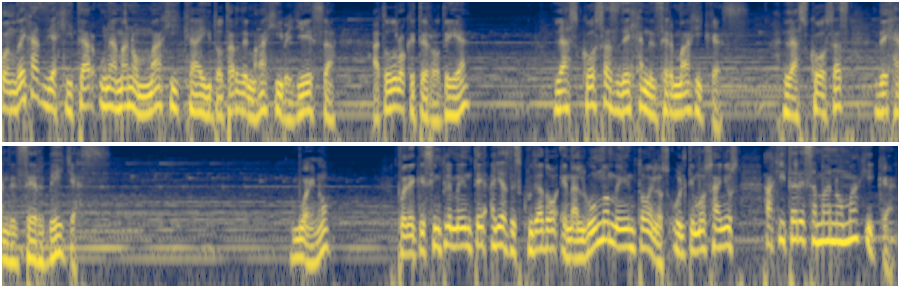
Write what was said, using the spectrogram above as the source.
cuando dejas de agitar una mano mágica y dotar de magia y belleza a todo lo que te rodea, las cosas dejan de ser mágicas, las cosas dejan de ser bellas. Bueno, puede que simplemente hayas descuidado en algún momento en los últimos años agitar esa mano mágica.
